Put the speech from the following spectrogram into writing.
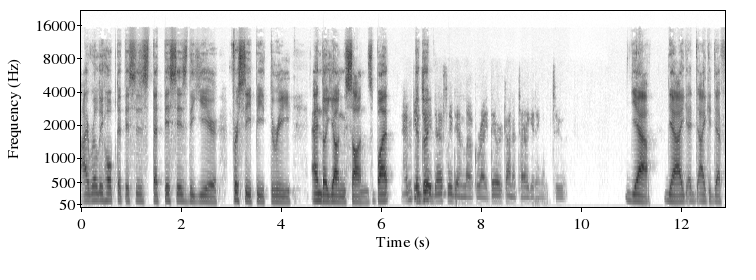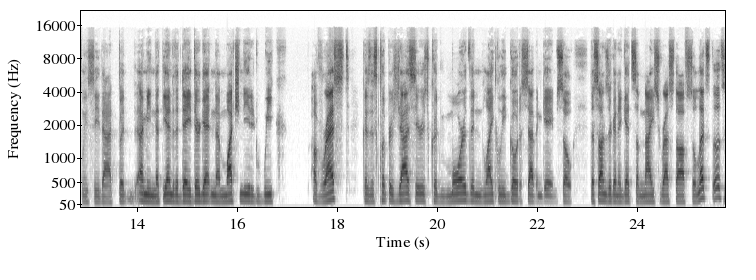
I really hope that this is that this is the year for CP3 and the young Suns. But MPJ good- definitely didn't look right. They were kind of targeting him too. yeah, yeah, I, I I could definitely see that. But I mean, at the end of the day, they're getting a much needed week of rest because this Clippers Jazz series could more than likely go to seven games. So the Suns are going to get some nice rest off. So let's let's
